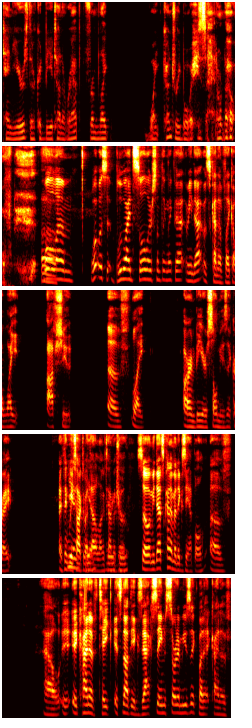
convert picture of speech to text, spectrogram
ten years there could be a ton of rap from like white country boys. I don't know. well, uh, um, what was it, Blue Eyed Soul or something like that? I mean, that was kind of like a white offshoot of like R and B or soul music, right? I think we yeah, talked about yeah, that a long time ago. True. So I mean, that's kind of an example of how it, it kind of take. It's not the exact same sort of music, but it kind of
